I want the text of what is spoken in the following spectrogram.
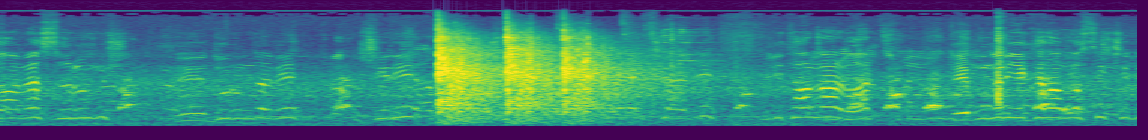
tamamen sarılmış e, durumda ve içeriye içeride militanlar var. E, bunların yakalanması için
